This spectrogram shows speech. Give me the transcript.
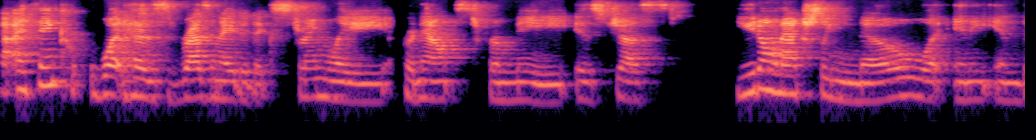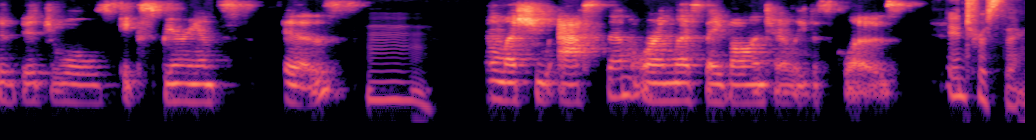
I think what has resonated extremely pronounced for me is just you don't actually know what any individual's experience is mm. unless you ask them or unless they voluntarily disclose. Interesting.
